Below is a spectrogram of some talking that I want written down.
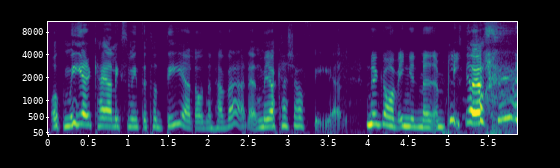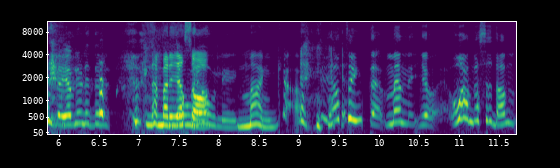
Och mer kan jag liksom inte ta del av den här världen. Men jag kanske har fel. Nu gav Ingrid mig en blick Ja, jag såg det. Jag blev lite när Maria sa manga. Jag tänkte, men jag, å andra sidan,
